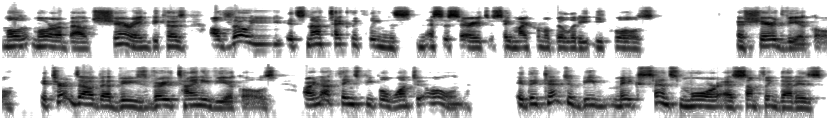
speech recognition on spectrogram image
more, more about sharing because although it's not technically necessary to say micromobility equals a shared vehicle, it turns out that these very tiny vehicles are not things people want to own. they tend to be make sense more as something that is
